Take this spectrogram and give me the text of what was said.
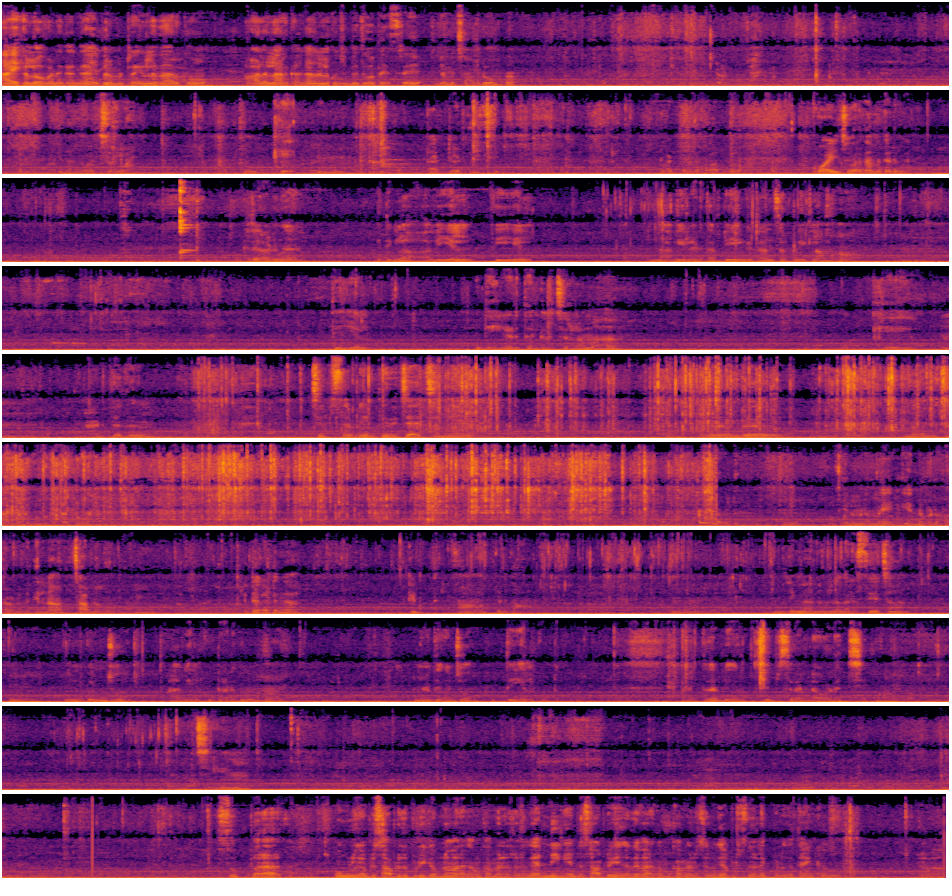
Hi hello வணக்கங்க. இப்போ நம்ம ட்ரெயினில் தான் இருக்கோம். ஆளெல்லாம் இருக்காங்க. அதனால கொஞ்சம் மெதுவாக பேசுகிறேன் நம்ம சாப்பிடுவோமா? இதாங்க வச்சிடலாம் ஓகே தட்டு எடுத்துச்சு. கோயில் சோறு தான் எடுங்க. இதை காட்டுங்க. பார்த்தீங்களா அவியல் தீயல். இந்த அவியல் எடுத்து அப்படியே இங்கே ட்ரான்ஸ்ஃபர் பண்ணிக்கலாமா? வச்சிடலாமா ஓகே அடுத்தது. சிப்ஸ் அப்படின்னு பிரிச்சாச்சு. இது வந்து இன்னும் கொஞ்சம் சாப்பாடு கொடுத்து தட்டுவோம். இனிமே நம்ம என்ன பண்ண போகிறோம் பார்த்தீங்கன்னா சாப்பிடுவோம். கிட்ட கட்டுங்க. கிட்ட ஆ அப்படிதான் ம். பார்த்தீங்களா நல்லா ம் இன்னும் கொஞ்சம் அவியல் கூட்டம் எடுக்கணுமா அது கொஞ்சம் தீயல் கூட்டு அடுத்தது அப்படி ஒரு சிப்ஸ் ரெண்டாக உடைச்சி சூப்பராக இருக்குது உங்களுக்கு எப்படி சாப்பிட்றது பிடிக்கும் அப்படின்னா மறக்காம சொல்லுங்கள் நீங்கள் என்ன சாப்பிட்டீங்கிறத மறக்காமல் கமெண்ட்ல சொல்லுங்கள் பிடிச்சதை லைக் பண்ணுங்கள் தேங்க்யூ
